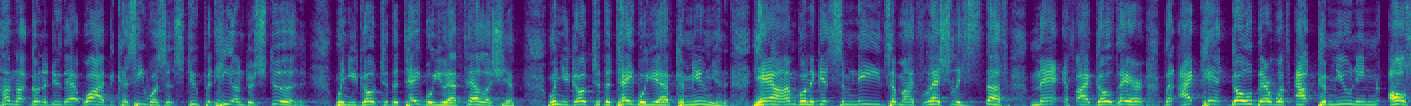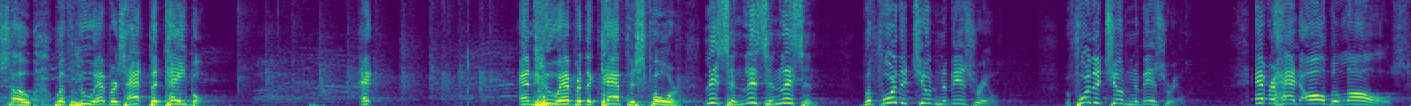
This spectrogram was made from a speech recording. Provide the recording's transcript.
I'm not going to do that. Why? Because he wasn't stupid. He understood. When you go to the table, you have fellowship. When you go to the table, you have communion. Yeah, I'm going to get some needs of my fleshly stuff met if I go there, but I can't go there without communing also with whoever's at the table. And, and whoever the calf is for. Listen, listen, listen. Before the children of Israel, before the children of Israel, ever had all the laws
